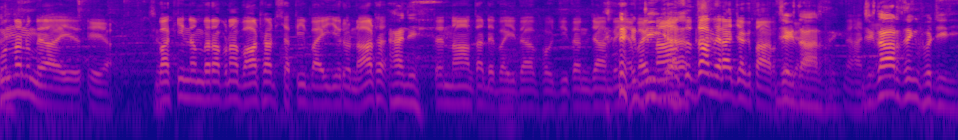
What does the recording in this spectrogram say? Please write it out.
ਉਹਨਾਂ ਨੂੰ ਮੇਰਾ ਇਹ ਆ। ਬਾਕੀ ਨੰਬਰ ਆਪਣਾ 62362209 ਹਾਂਜੀ। ਤੇ ਨਾਂ ਤੁਹਾਡੇ ਬਾਈ ਦਾ ਫੌਜੀ ਤੁਹਾਨੂੰ ਜਾਣਦੇ ਆ। ਬਾਈ ਨਾਂ। ਸਿੱਧਾ ਮੇਰਾ ਜਗਤਾਰ ਸਿੰਘ ਆ। ਜਗਦਾਰ ਸਿੰਘ। ਹਾਂਜੀ। ਜਗਦਾਰ ਸਿੰਘ ਫੌਜੀ ਜੀ।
